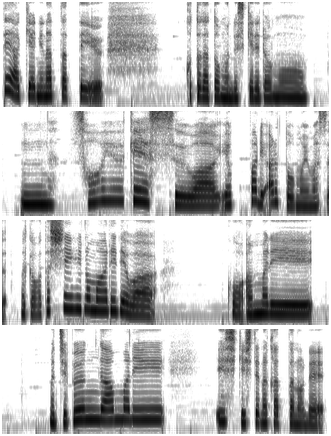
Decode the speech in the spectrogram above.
て、空き家になったっていうことだと思うんですけれども、うん、そういうケースはやっぱりあると思います。なんか私の周りでは、こう、あんまり、まあ、自分があんまり意識してなかったので、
